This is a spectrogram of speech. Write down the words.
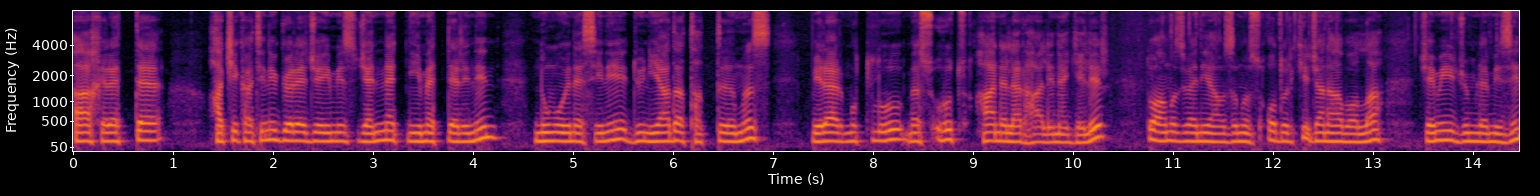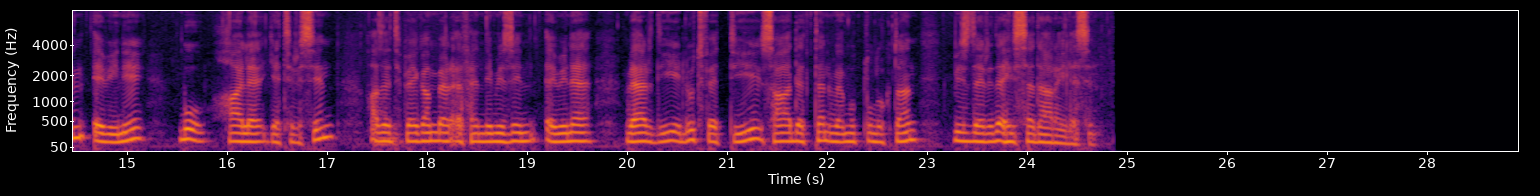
ahirette hakikatini göreceğimiz cennet nimetlerinin numunesini dünyada tattığımız birer mutlu, mesut haneler haline gelir. Duamız ve niyazımız odur ki Cenab-ı Allah cemi cümlemizin evini bu hale getirsin. Hz. Peygamber Efendimizin evine verdiği, lütfettiği saadetten ve mutluluktan bizleri de hissedar eylesin.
